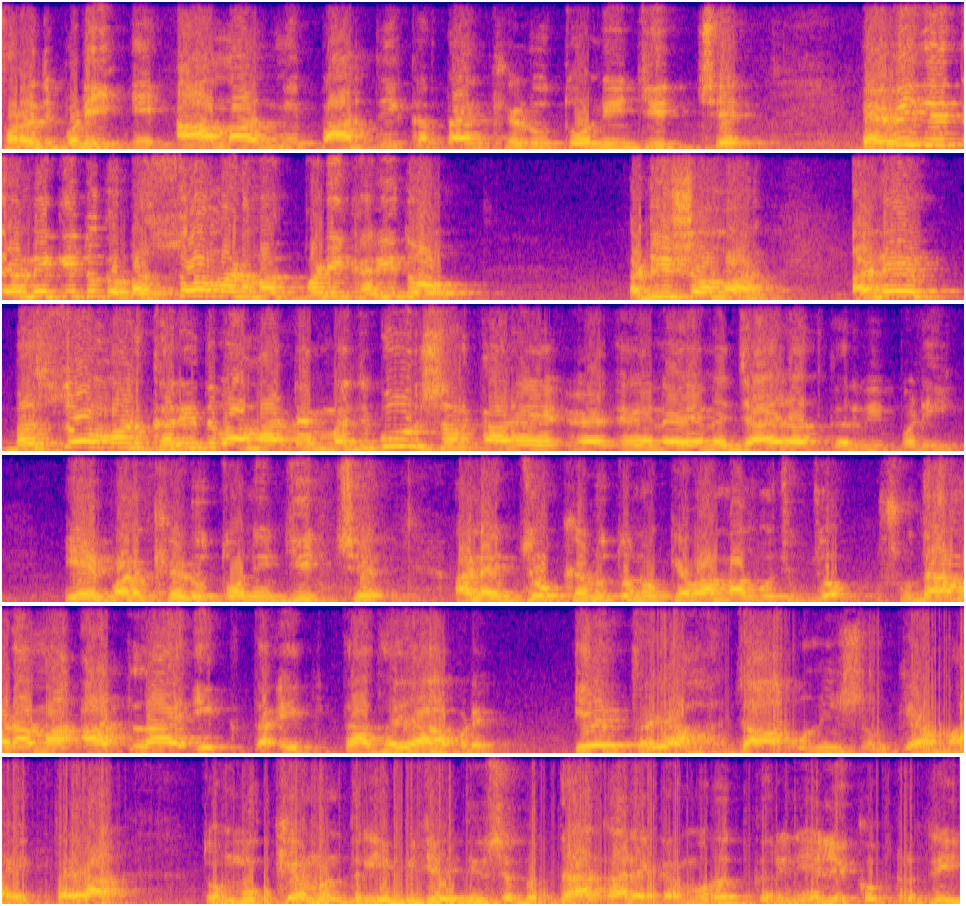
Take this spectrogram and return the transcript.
ફરજ પડી. એ આમ આદમી પાર્ટી કરતા ખેડૂતોની જીત છે. એવી જ રીતે અમે કીધું કે બસો મણ મગફળી ખરીદો. અઢીસો મણ. અને બસો મણ ખરીદવા માટે મજબૂર સરકારે એને એને જાહેરાત કરવી પડી. એ પણ ખેડૂતોની જીત છે. અને જો ખેડૂતોનું કહેવા માંગુ છું જો સુદામડામાં આટલા એકતા એકતા થયા આપણે એક થયા હજારોની સંખ્યામાં એક થયા, તો મુખ્યમંત્રીએ બીજે દિવસે બધા કાર્યક્રમો રદ કરીને હેલિકોપ્ટરથી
